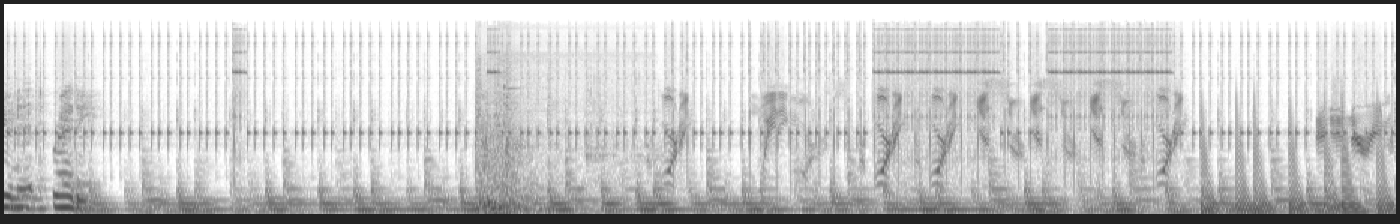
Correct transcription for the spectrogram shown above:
Unit ready. Reporting. Waiting orders. Reporting. Reporting. Yes, sir. Yes, sir. Yes, sir. Reporting. Engineering.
